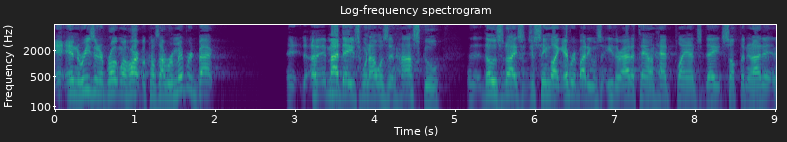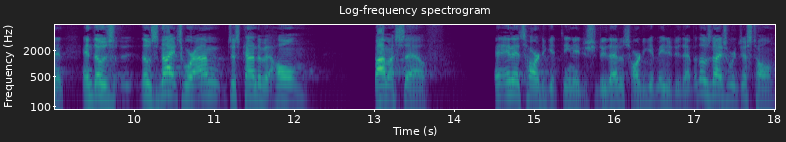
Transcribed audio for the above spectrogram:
and the reason it broke my heart because I remembered back uh, in my days when I was in high school, those nights it just seemed like everybody was either out of town, had plans, dates, something, and I didn't. And those those nights where I'm just kind of at home by myself, and, and it's hard to get teenagers to do that. It was hard to get me to do that. But those nights were just home,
